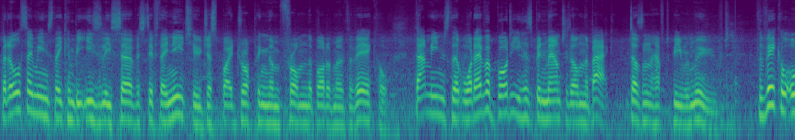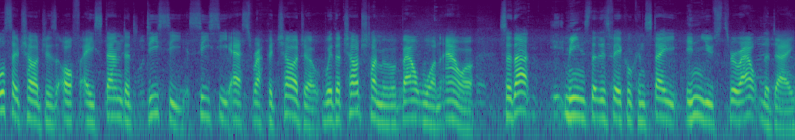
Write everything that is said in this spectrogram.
but also means they can be easily serviced if they need to just by dropping them from the bottom of the vehicle. That means that whatever body has been mounted on the back doesn't have to be removed. The vehicle also charges off a standard DC CCS rapid charger with a charge time of about one hour. So that means that this vehicle can stay in use throughout the day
